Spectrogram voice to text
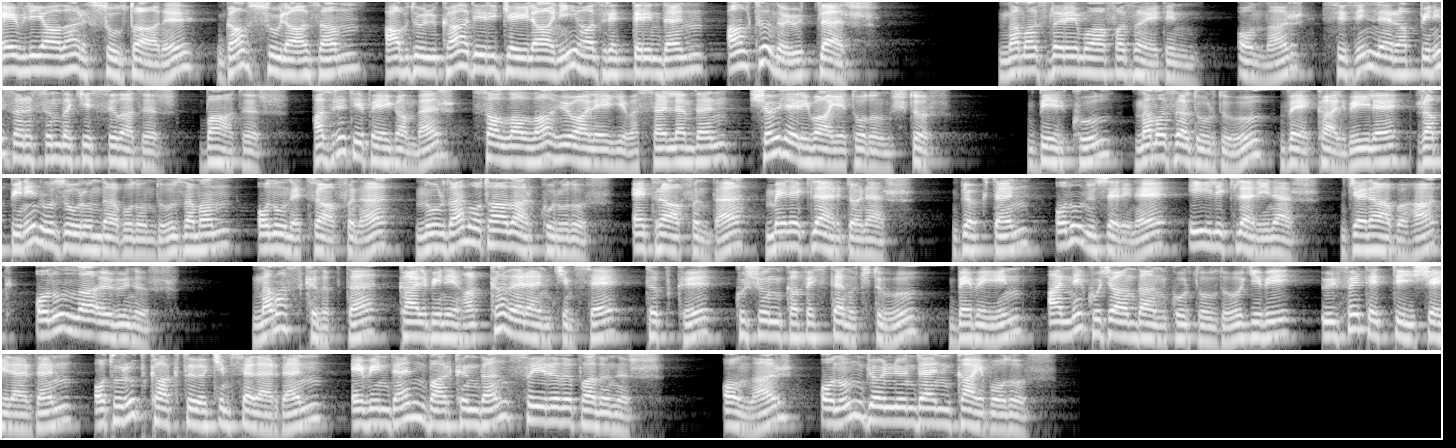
Evliyalar Sultanı Gavsul Azam Abdülkadir Geylani Hazretlerinden altın öğütler. Namazları muhafaza edin. Onlar sizinle Rabbiniz arasındaki sıladır, bağdır. Hazreti Peygamber sallallahu aleyhi ve sellem'den şöyle rivayet olunmuştur. Bir kul namaza durduğu ve kalbiyle Rabbinin huzurunda bulunduğu zaman onun etrafına nurdan otağlar kurulur. Etrafında melekler döner. Gökten onun üzerine iyilikler iner. Cenab-ı Hak onunla övünür. Namaz kılıp da kalbini Hakk'a veren kimse tıpkı kuşun kafesten uçtuğu, bebeğin anne kucağından kurtulduğu gibi ülfet ettiği şeylerden, oturup kalktığı kimselerden, evinden barkından sıyrılıp alınır. Onlar onun gönlünden kaybolur.''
